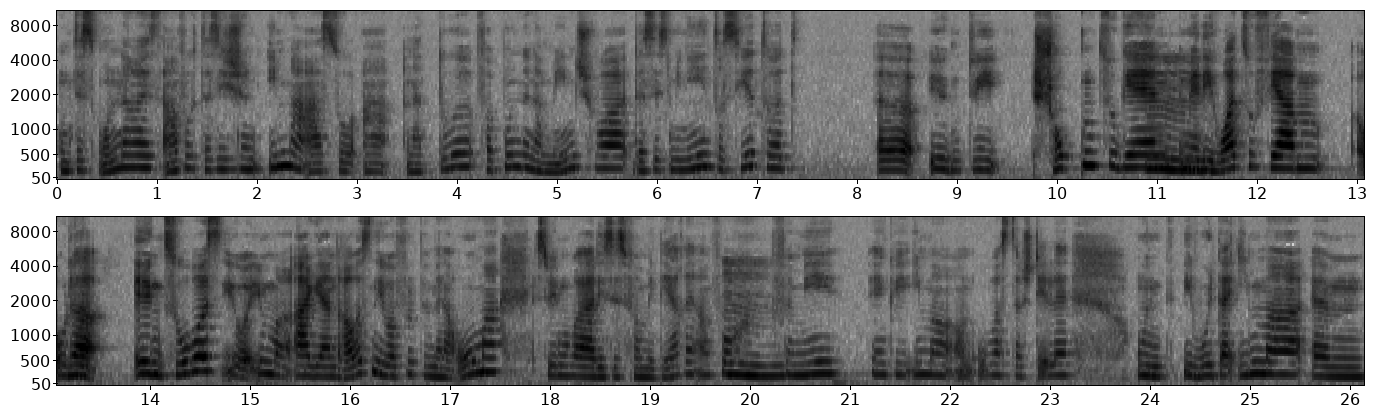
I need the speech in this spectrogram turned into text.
Und das andere ist einfach, dass ich schon immer auch so ein naturverbundener Mensch war, dass es mich nie interessiert hat, äh, irgendwie shoppen zu gehen, mm. mir die Haare zu färben oder ja. irgend sowas. Ich war immer auch gern draußen, ich war viel bei meiner Oma. Deswegen war dieses Familiäre einfach mm. für mich irgendwie immer an oberster Stelle. Und ich wollte immer, ähm,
